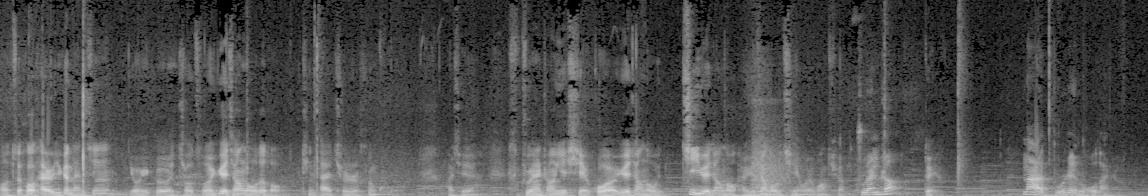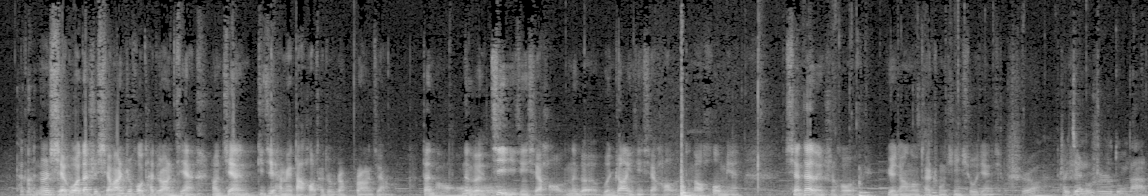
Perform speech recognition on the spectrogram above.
哦，最后还有一个南京有一个叫做阅江楼的楼，听起来确实很苦，而且朱元璋也写过《阅江楼记》《阅江楼》还是《阅江楼记》，我也忘却了。朱元璋？对，那不是这楼，反正他肯定是写过，但是写完之后他就让建，然后建地基还没打好，他就让不让建了。但那个记已经写好了，那个文章已经写好了。等到后面，现在的时候，阅江楼才重新修建起来。是啊，这建筑师是东大的。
